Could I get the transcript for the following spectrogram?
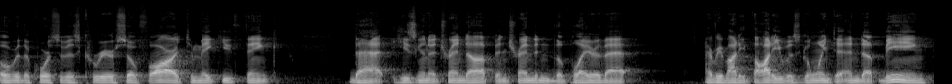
over the course of his career so far to make you think that he's going to trend up and trend into the player that everybody thought he was going to end up being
